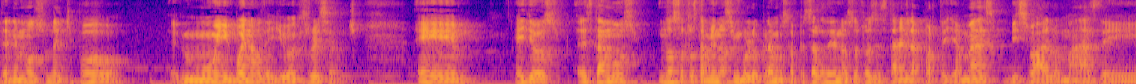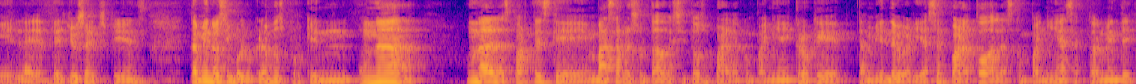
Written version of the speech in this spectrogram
tenemos un equipo muy bueno de UX Research. ellos estamos nosotros también nos involucramos, a pesar de nosotros estar en la parte ya más visual o más de, de user experience, también nos involucramos porque una, una de las partes que más ha resultado exitoso para la compañía y creo que también debería ser para todas las compañías actualmente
